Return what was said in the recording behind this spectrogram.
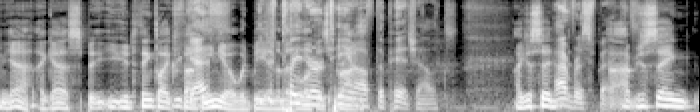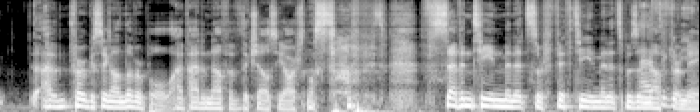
Yeah, I guess, but you'd think like you Fabinho guess? would be you in the middle of his team prime. off the pitch, Alex. I just said have respect. I'm just saying. I'm focusing on Liverpool. I've had enough of the Chelsea Arsenal stuff. 17 minutes or 15 minutes was enough for me.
